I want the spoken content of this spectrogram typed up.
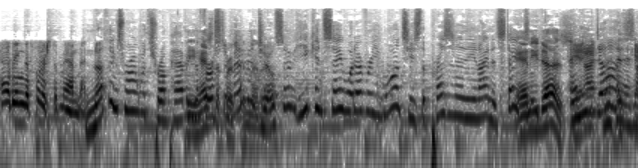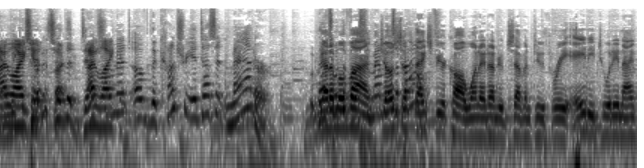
having the First Amendment? Nothing's wrong with Trump having the First, the First Amendment, Amendment. Joseph. He can say whatever he wants. He's the president of the United States, and he does. And he I- does. I like to, it. to the I like detriment it. of the country. It doesn't matter. We've That's got to move on. Joseph, about. thanks for your call. 1 800 723 8289.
